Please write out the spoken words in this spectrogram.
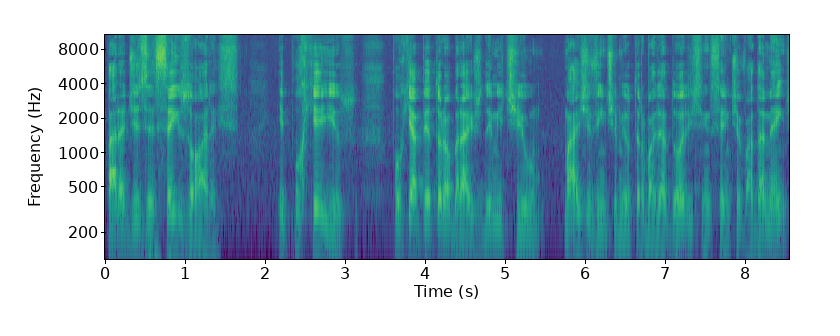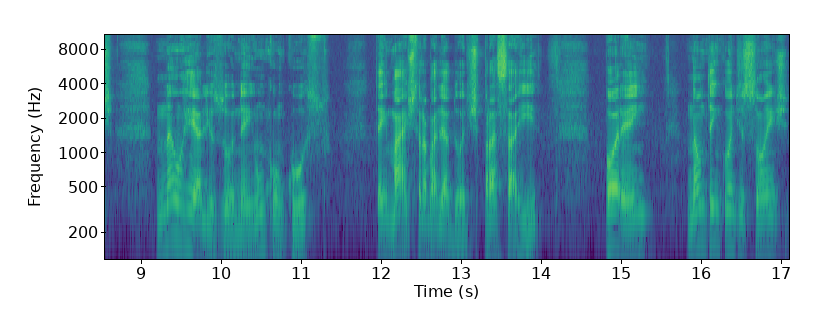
para 16 horas. E por que isso? Porque a Petrobras demitiu mais de 20 mil trabalhadores incentivadamente, não realizou nenhum concurso, tem mais trabalhadores para sair, porém não tem condições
